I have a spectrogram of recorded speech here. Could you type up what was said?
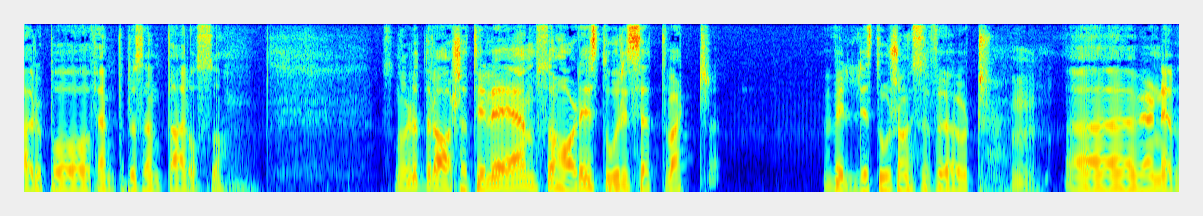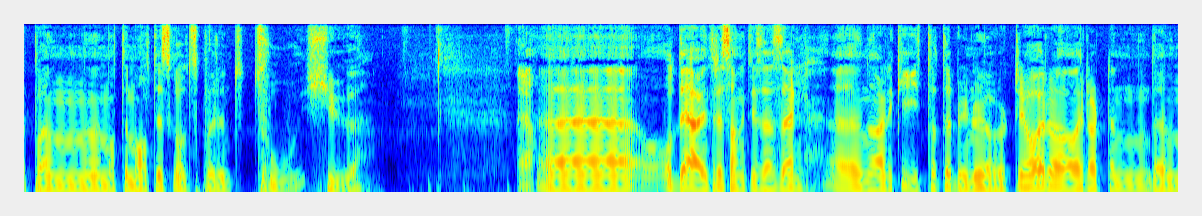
er du på 50% der også. Så når det drar seg til EM, så har det historisk sett vært veldig stor sjanse for uavgjort. Mm. Uh, vi er nede på en matematisk odds på rundt 2,20. Ja. Uh, og det er jo interessant i seg selv. Uh, nå er det ikke gitt at det blir noe uavgjort i år. og klart Den, den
